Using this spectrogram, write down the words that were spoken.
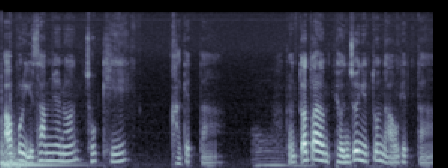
앞으로 2, 3년은 좋게 가겠다. 그럼 또 다른 변종이 또 나오겠다.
